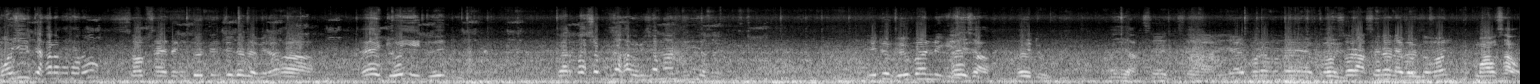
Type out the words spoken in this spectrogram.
মই যদি দেখা নাপাওঁ আৰু চব চাই থাকিম। তই তিনিচুকীয়া যাবি ন? এইটোৱে এইটোৱে ইয়াৰ পৰা চব দেখা পাবি। আমাৰ দিন আছে। এইটো ভিউ পইণ্ট নেকি? এই চাওঁ এইটো মাল চাওঁ।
